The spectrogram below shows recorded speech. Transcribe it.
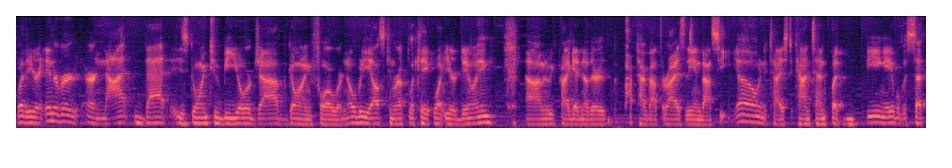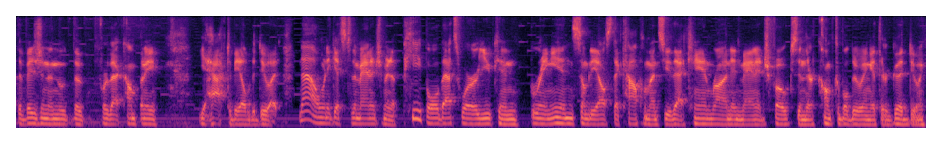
Whether you're an introvert or not, that is going to be your job going forward. Nobody else can replicate what you're doing. Um, and we probably get another talk about the rise of the inbound CEO and it ties to content, but being able to set the vision and the, the for that company you have to be able to do it. Now, when it gets to the management of people, that's where you can bring in somebody else that complements you that can run and manage folks and they're comfortable doing it, they're good doing.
